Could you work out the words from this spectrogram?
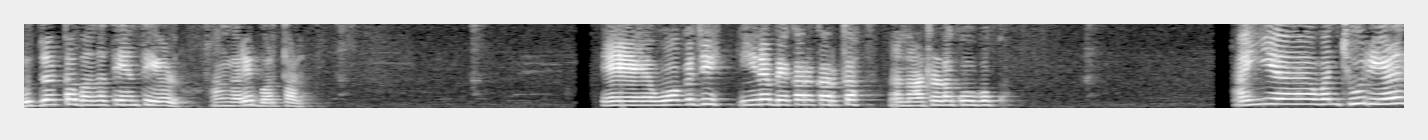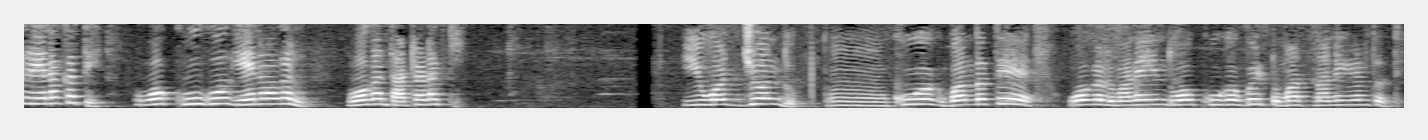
ರುದ್ರಕ್ಕ ಬಂದತೆ ಅಂತ ಹೇಳು. ಹಂಗಾರೆ ಬರ್ತಾಳೆ. ಏ ಹೋಗಜ್ಜಿ ನೀನೇ ಬೇಕಾರ ಕರ್ಕ. ನಾನು ಆಟ ಆಡಕ್ ಹೋಗ್ಬೇಕು. ಅಯ್ಯ, ಒಂಚೂರು ಹೇಳಿದ್ರೆ ಏನಕ್ಕತಿ ಹೋಗ್, ಕೂಗು ಹೋಗಿ, ಏನು ಹೋಗಲ್ಲ. ಹೋಗಂತ ಆಟ ಈ ಒಜ್ಜೊಂದು ಹ್ಮ್, ಕೂಗಕ್ ಬಂದತೆ. ಹೋಗಲ್ಲ, ಮನೆಯಿಂದ ಹೋಗಿ ಕೂಗಕ್ ಬಿಟ್ಟು ಮತ್ತೆ ನನಗೆ ಹೇಳ್ತತಿ.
